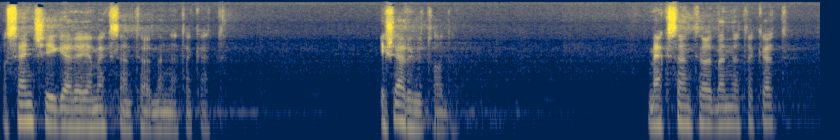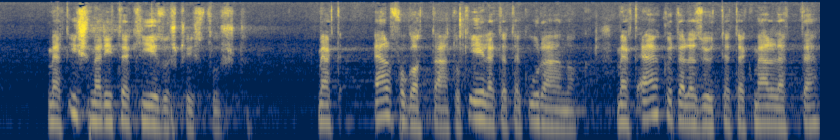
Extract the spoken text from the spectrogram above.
a szentség ereje megszentel benneteket, és erőt ad. Megszentel benneteket, mert ismeritek Jézus Krisztust, mert elfogadtátok életetek urának, mert elköteleződtetek mellette,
